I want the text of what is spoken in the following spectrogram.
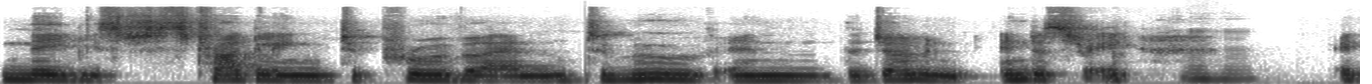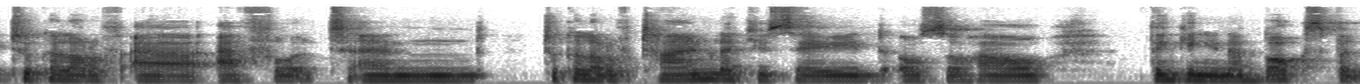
maybe struggling to prove and to move in the german industry. Mm-hmm. it took a lot of uh, effort and took a lot of time, like you said, also how thinking in a box, but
